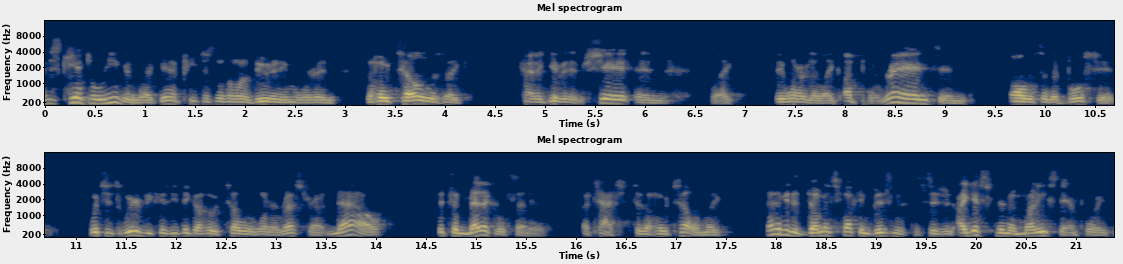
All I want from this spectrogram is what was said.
I just can't believe it. Like, yeah, Pete just doesn't want to do it anymore, and the hotel was like kind of giving him shit, and like they wanted to like up the rent and all this other bullshit, which is weird because you think a hotel would want a restaurant. Now it's a medical center attached to the hotel. I'm like, that'd be the dumbest fucking business decision. I guess from a money standpoint,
